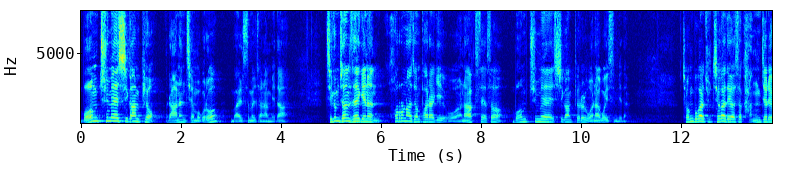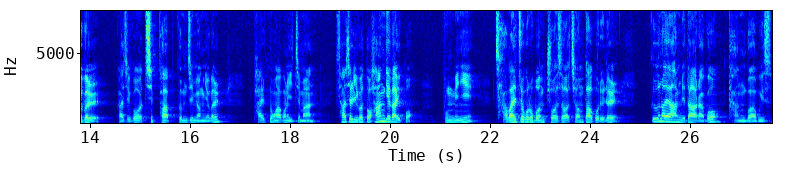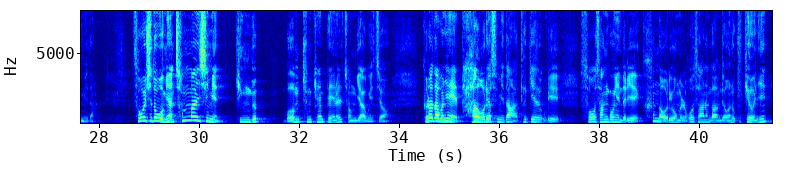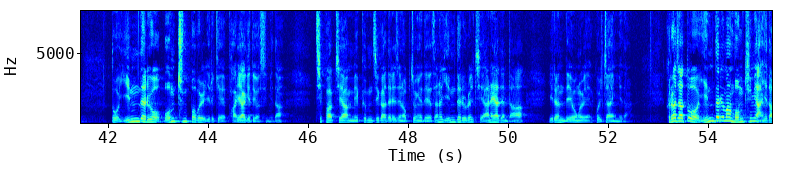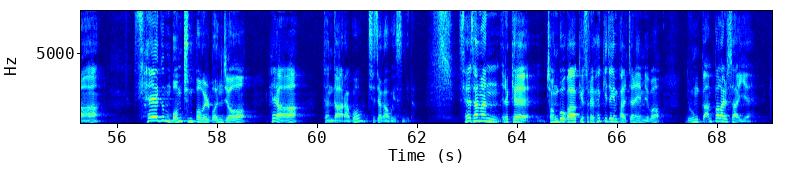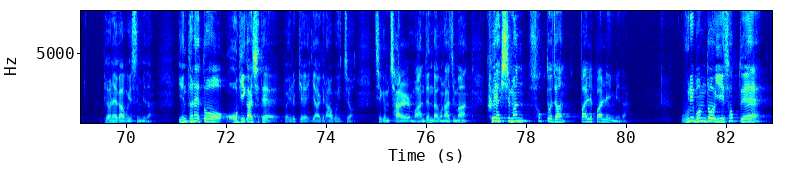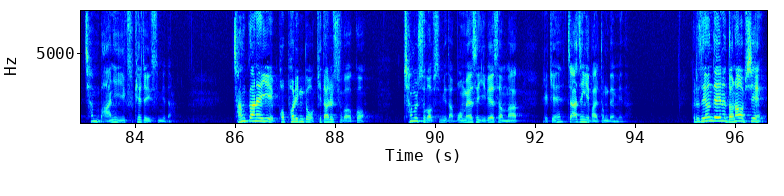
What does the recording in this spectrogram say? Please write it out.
멈춤의 시간표라는 제목으로 말씀을 전합니다. 지금 전 세계는 코로나 전파력이 워낙 세서 멈춤의 시간표를 원하고 있습니다. 정부가 주체가 되어서 강제력을 가지고 집합 금지 명령을 발동하고는 있지만 사실 이것도 한계가 있고 국민이 자발적으로 멈추어서 전파 고리를 끊어야 합니다라고 당부하고 있습니다. 서울시도 보면 천만 시민 긴급 멈춤 캠페인을 전개하고 있죠. 그러다 보니 다 어렵습니다. 특히 우리 소상공인들이 큰 어려움을 호소하는 가운데 어느 국회의원이 또 임대료 멈춤법을 이렇게 발의하게 되었습니다. 집합 제한 및 금지가 내려진 업종에 대해서는 임대료를 제한해야 된다. 이런 내용을 골자입니다. 그러자 또 임대료만 멈춤이 아니다. 세금 멈춤법을 먼저 해야 된다라고 지적하고 있습니다. 세상은 이렇게 정보과학기술의 획기적인 발전에 힘입어 눈 깜빡할 사이에 변해가고 있습니다. 인터넷도 5기가 시대 뭐 이렇게 이야기를 하고 있죠. 지금 잘 뭐 안 된다고는 하지만 그 핵심은 속도전 빨리빨리입니다. 우리 몸도 이 속도에 참 많이 익숙해져 있습니다. 잠깐의 이 버퍼링도 기다릴 수가 없고 참을 수가 없습니다. 몸에서 입에서 막 이렇게 짜증이 발동됩니다. 그래서 현대에는 너나 없이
